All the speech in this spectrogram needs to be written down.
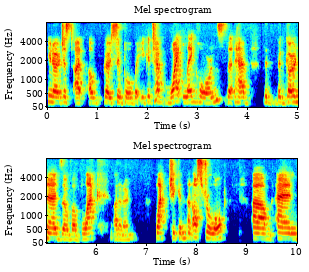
you know, just I, will go simple, but you could have white leghorns that have the, the gonads of a black, I don't know, black chicken, an Australorp, um, and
